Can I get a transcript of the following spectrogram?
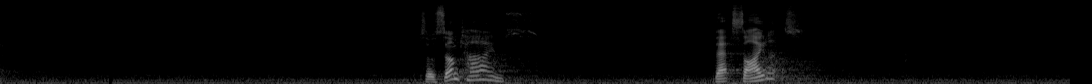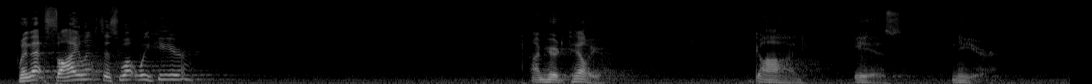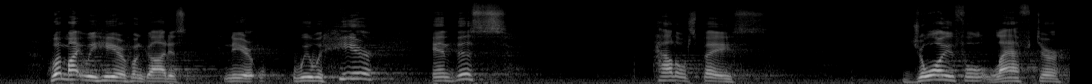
So sometimes that silence, when that silence is what we hear, I'm here to tell you God is near. What might we hear when God is near? We would hear in this hallowed space joyful laughter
